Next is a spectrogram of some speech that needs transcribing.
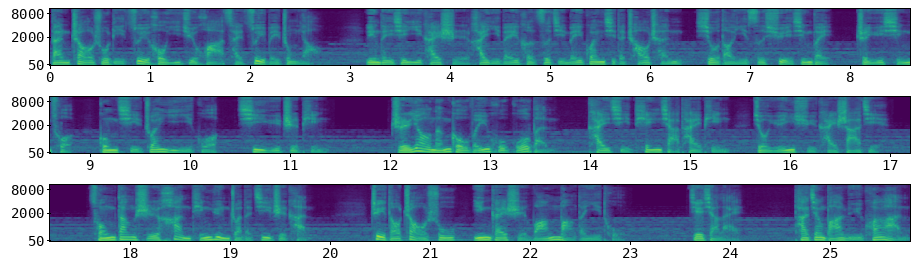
但诏书里最后一句话才最为重要，令那些一开始还以为和自己没关系的朝臣嗅到一丝血腥味。至于行错，攻其专一一国，其余治平。只要能够维护国本，开启天下太平，就允许开杀戒。从当时汉庭运转的机制看。这道诏书应该是王莽的意图。接下来，他将把吕宽案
